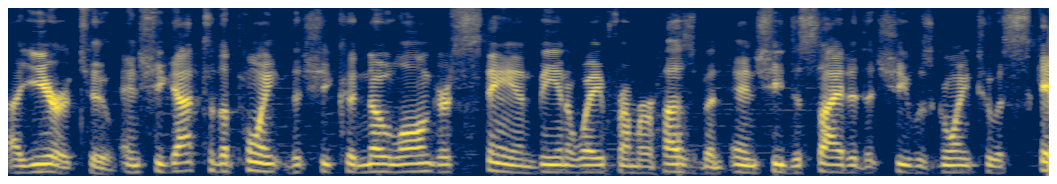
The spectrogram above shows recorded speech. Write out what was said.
a year or two, and she got to the point that she could no longer stand being away from her husband, and she decided that she was going to escape.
